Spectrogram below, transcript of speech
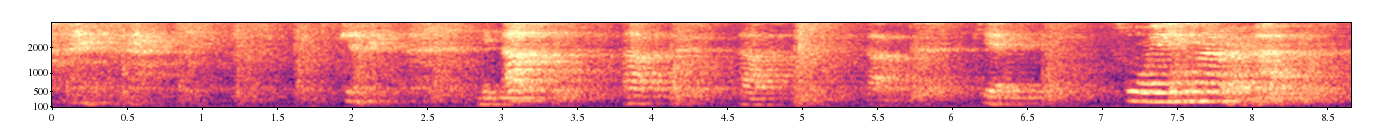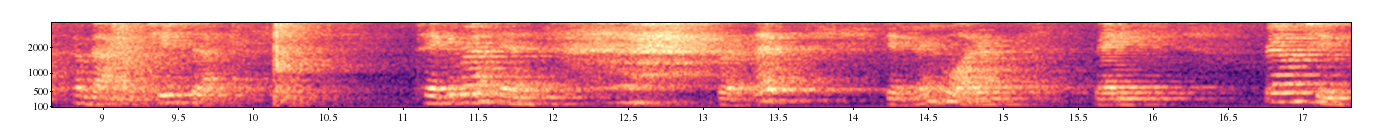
senza. Good. Knee up, up, up, up. Okay. Swing that arm out. Come back two steps. Take a breath in. Breath out. Get a drink of water. Ready. Round two.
